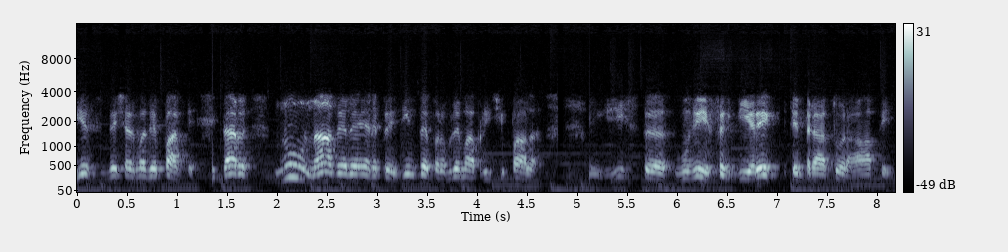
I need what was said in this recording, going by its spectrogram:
est, vest și așa mai departe. Dar nu navele reprezintă problema principală. Există un efect direct temperatura apei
